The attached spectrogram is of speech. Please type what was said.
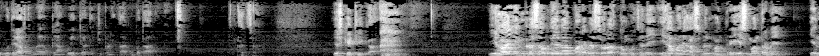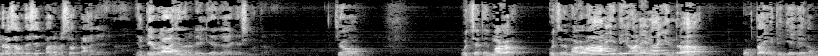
उदयास्तमय अभ्याम को इत्यादि टिप्पणी का बता दें अच्छा इसके टीका। यह इंद्र शब्द न परमेश्वर उच्चते यह माने अश्विन मंत्र इस मंत्र में इंद्र शब्द से परमेश्वर कहा जाएगा। या देवराज इंद्र नहीं लिया जाएगा इस मंत्र में क्यों? उच्चते मग उच्चते भगवान इति अनेना इंद्र उक्त इति गेदम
